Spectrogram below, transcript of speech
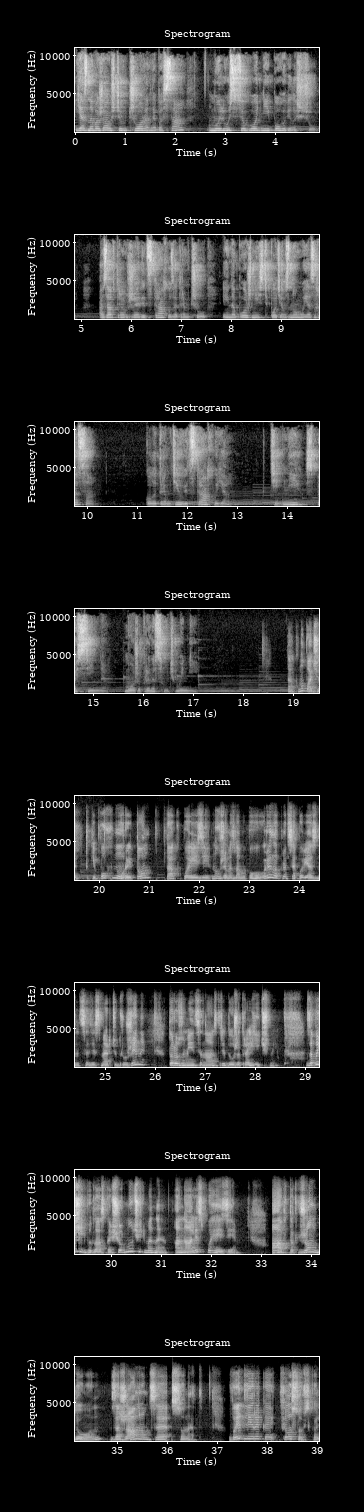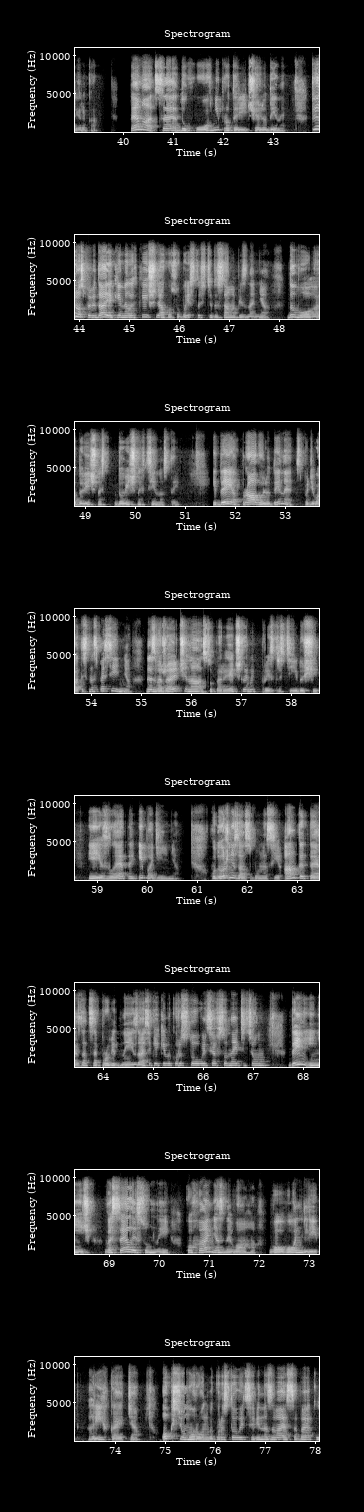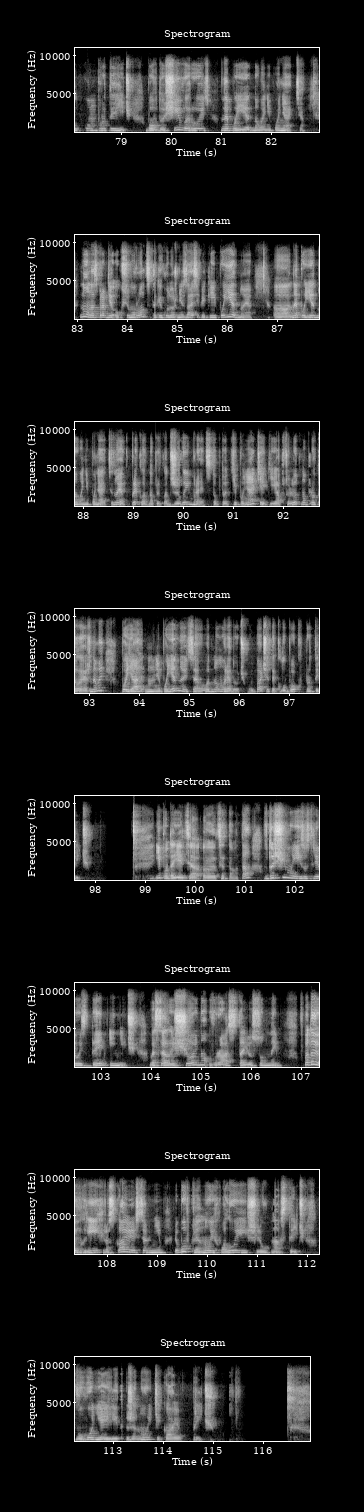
Я зневажав ще вчора небеса, молюсь сьогодні й Богові лищу, а завтра вже від страху затремчу, і набожність потім зному я згаса. Коли тремтів від страху я, ті дні спасіння, може, принесуть мені. Так, ну бачите, такий похмурий тон так, поезії. Ну, вже ми з вами поговорили про це, пов'язане це зі смертю дружини, то розуміється, настрій дуже трагічний. Запишіть, будь ласка, що мучить мене аналіз поезії. Автор Джон Дон за жанром це сонет. Вид лірики філософська лірика. Тема це духовні протиріччя людини. Твір розповідає, який нелегкий шлях особистості до самопізнання, до Бога, до, вічність, до вічних цінностей. Ідея право людини сподіватись на спасіння, незважаючи на суперечливі пристрасті її душі, її злети і падіння. Художні засоби у нас є антитеза, це провідний засіб, який використовується в сонеті цьому. День і ніч, веселий, сумний, кохання, зневага, вогонь, лід, гріх, каяття. Оксюморон використовується, він називає себе клубком протиріч, бо в душі вирують непоєднувані поняття. Ну, насправді, оксюморон це такий художній засіб, який поєднує а, непоєднувані поняття. Ну, як приклад, наприклад, живий мрець, тобто ті поняття, які є абсолютно протилежними, поєднуються в одному рядочку. Бачите, клубок протиріч. І подається е, цитата: В душі моїй зустрілись день і ніч, веселий щойно враз стаю сумним. Впадаю в гріх, розкаююся в нім, любов кляну і хвалу їй шлю навстріч. Вогонь я й лід, жену й тікаю пріч.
